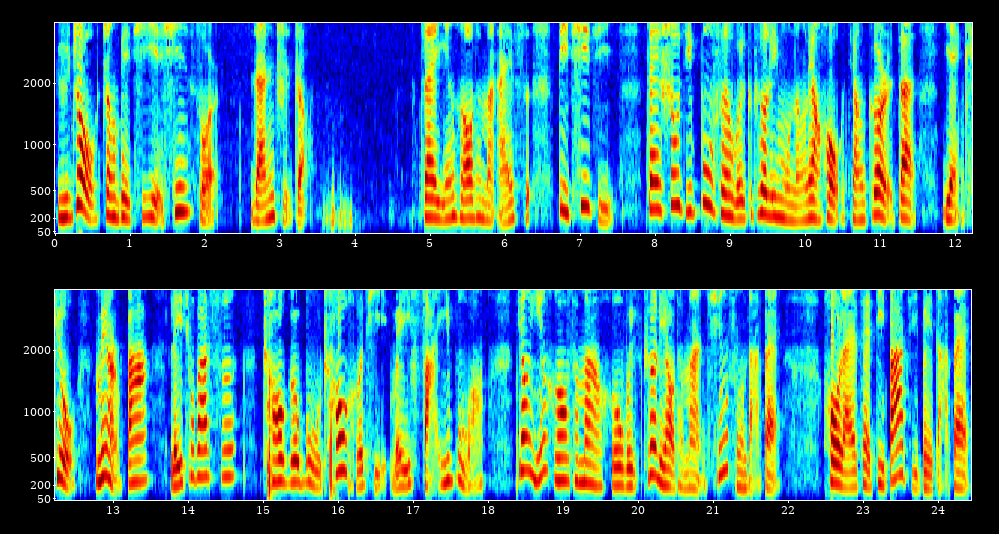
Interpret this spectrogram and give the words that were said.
宇宙正被其野心所。染指着，在《银河奥特曼 S》第七集，在收集部分维克特利姆能量后，将戈尔赞、眼 Q、梅尔巴、雷丘巴斯、超哥布超合体为法医布王，将银河奥特曼和维克特利奥特曼轻松打败。后来在第八集被打败，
